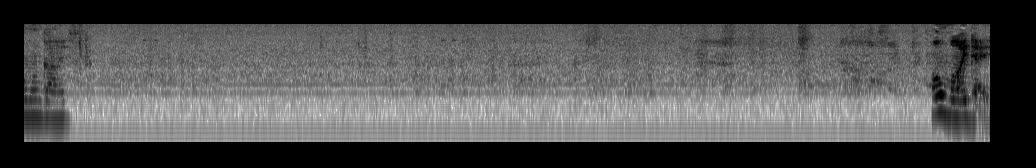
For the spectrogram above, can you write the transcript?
Come on, guys. Oh my days.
